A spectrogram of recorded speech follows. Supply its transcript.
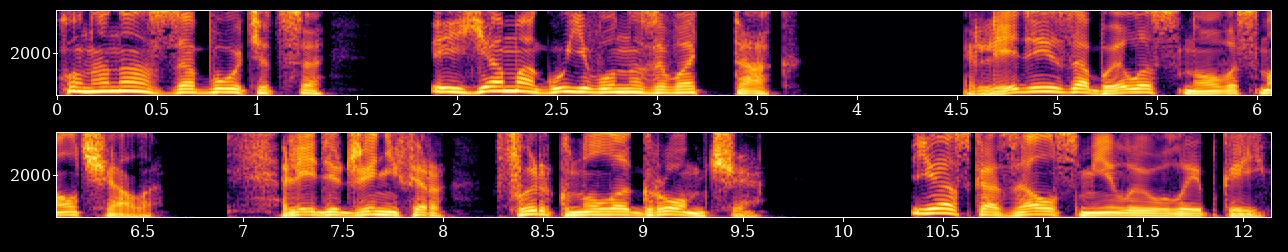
он о нас заботится, и я могу его называть так». Леди Изабелла снова смолчала. Леди Дженнифер фыркнула громче. Я сказал с милой улыбкой.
